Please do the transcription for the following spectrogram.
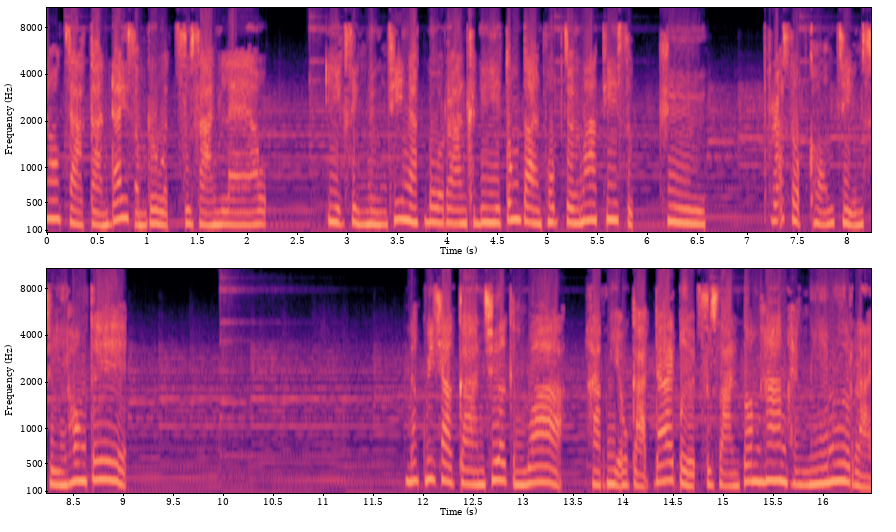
นอกจากการได้สำรวจสุสานแล้ว อีกสิ่งหนึ่งที่นักโบราณคดีต้องการพบเจอมากที่สุด คือ พระศพของจิงซีฮ่องเต้ นักวิชาการเชื่อกันว่า หากมีโอกาสได้เปิดสุสานต้องห้ามแห่งนี้เมื่อไหร่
